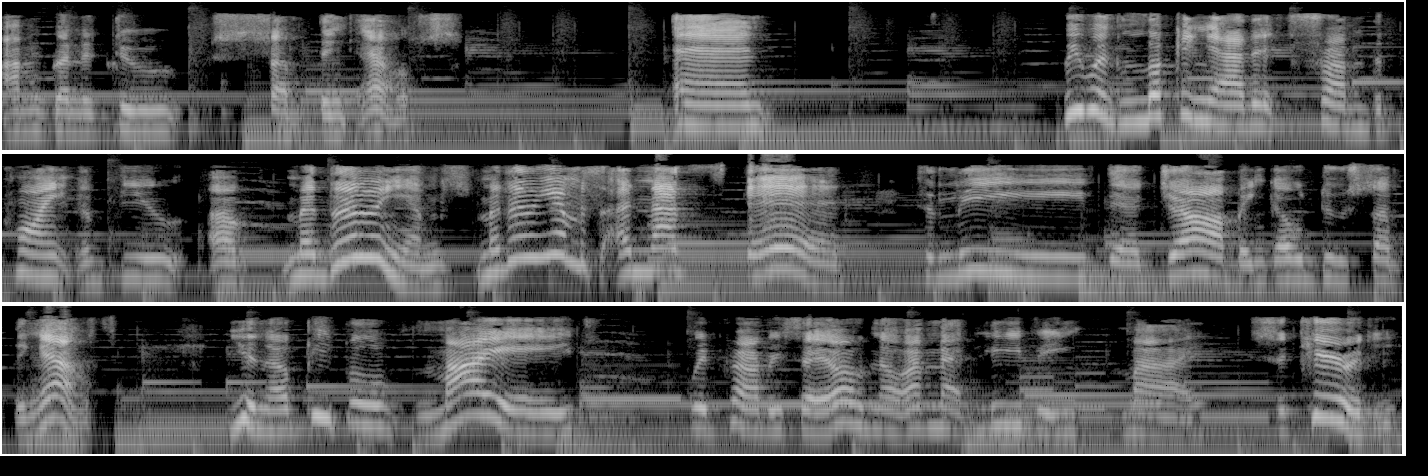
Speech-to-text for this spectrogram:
I'm going to do something else. And we were looking at it from the point of view of millenniums. Millenniums are not scared to leave their job and go do something else. You know, people my age would probably say, "Oh no, I'm not leaving my security."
